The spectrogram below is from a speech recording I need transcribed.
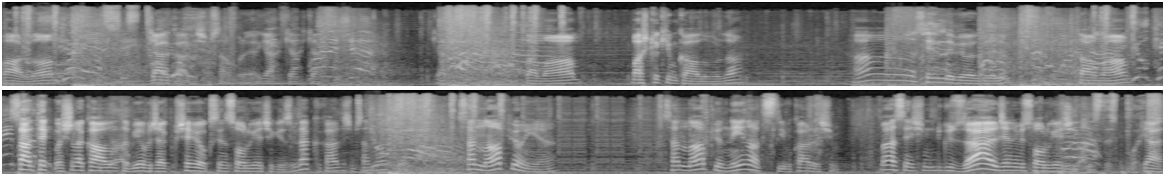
Pardon. Gel kardeşim sen buraya. Gel gel gel. Gel. Tamam. Başka kim kaldı burada? Ha, seni de bir öldürelim. Tamam. Sen tek başına kaldın tabi yapacak bir şey yok. Seni sorguya çekiyoruz. Bir dakika kardeşim sen ne yapıyorsun? Sen ne yapıyorsun ya? Sen ne yapıyorsun? Neyin artistliği bu kardeşim? Ben seni şimdi güzelce bir sorguya çekeyim. Gel.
